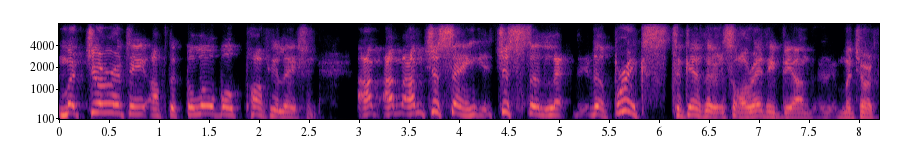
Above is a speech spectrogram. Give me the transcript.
Majority of the global population. I'm, I'm, I'm just saying, just let, the BRICS together is already beyond majority.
